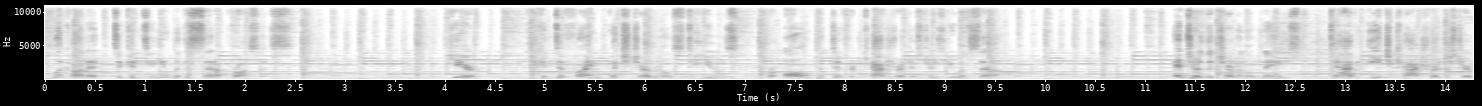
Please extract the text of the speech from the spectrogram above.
Click on it to continue with the setup process. Here, you can define which terminals to use for all the different cash registers you have set up. Enter the terminal names to have each cash register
